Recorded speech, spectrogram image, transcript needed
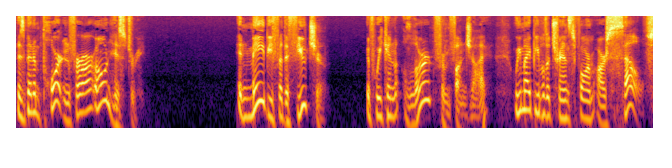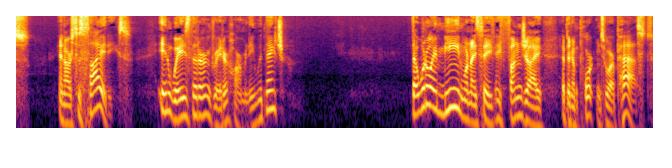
Has been important for our own history. And maybe for the future, if we can learn from fungi, we might be able to transform ourselves and our societies in ways that are in greater harmony with nature. Now, what do I mean when I say hey, fungi have been important to our past?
